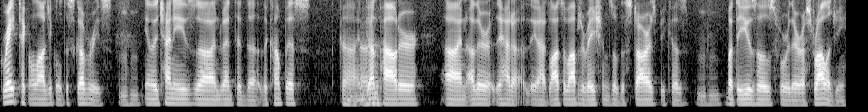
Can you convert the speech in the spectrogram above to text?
great technological discoveries. Mm-hmm. You know, the Chinese uh, invented the, the compass uh, and Gunpowder. uh, and other. They had a, they had lots of observations of the stars because, Mm-hmm. but they used those for their astrology.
